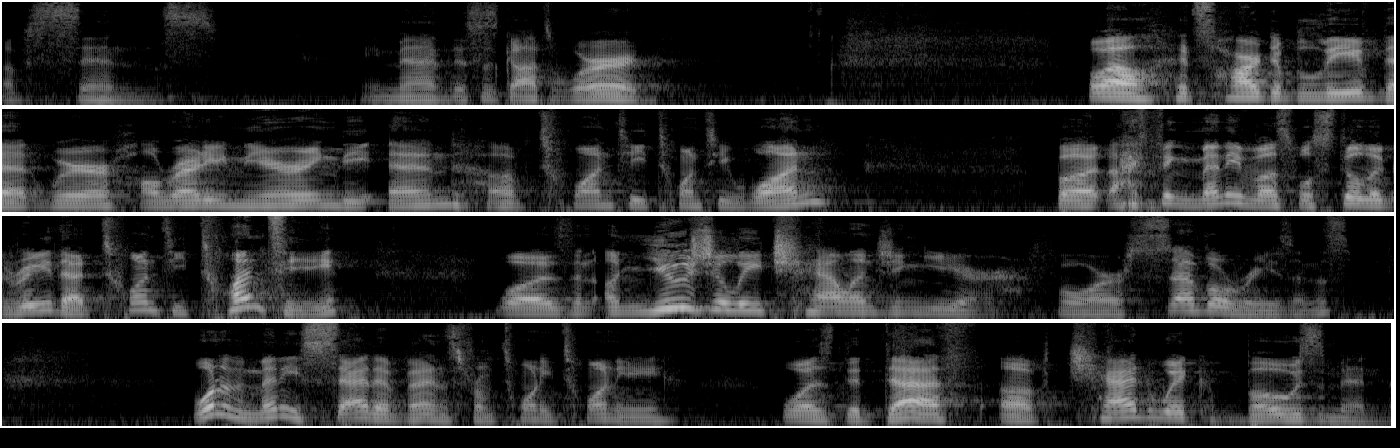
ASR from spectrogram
of sins. Amen. This is God's word. Well, it's hard to believe that we're already nearing the end of 2021, but I think many of us will still agree that 2020 was an unusually challenging year for several reasons. One of the many sad events from 2020 was the death of Chadwick Boseman.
